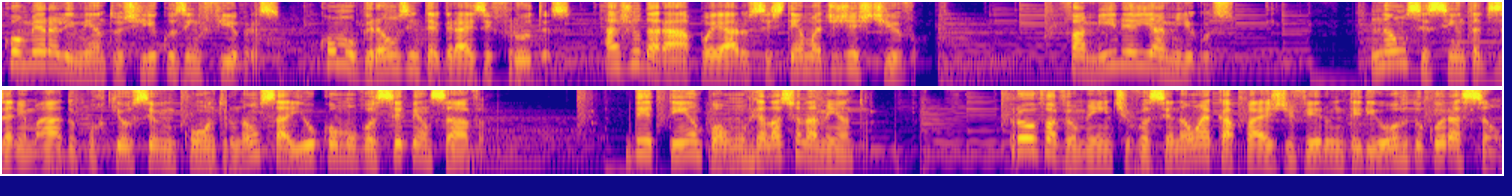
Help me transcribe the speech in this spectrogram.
Comer alimentos ricos em fibras, como grãos integrais e frutas, ajudará a apoiar o sistema digestivo. Família e amigos. Não se sinta desanimado porque o seu encontro não saiu como você pensava. Dê tempo a um relacionamento. Provavelmente você não é capaz de ver o interior do coração.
